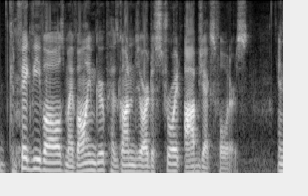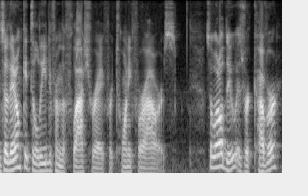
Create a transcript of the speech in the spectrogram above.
config vvols, my volume group, has gone into our destroyed objects folders. And so they don't get deleted from the flash array for 24 hours. So what I'll do is recover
